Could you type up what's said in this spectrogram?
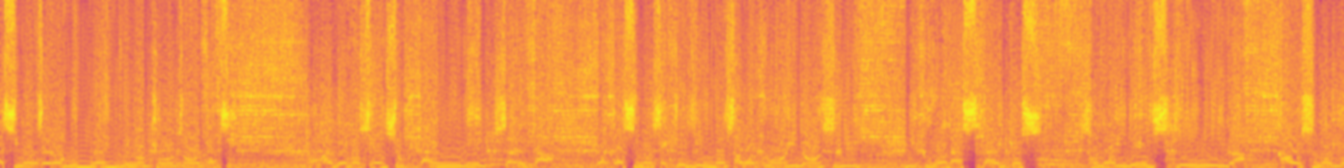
私のゼロ分の F の胸像たちトカゲの染色体にレイプされた私の脊髄の砂漠を移動するミクロな死体としその遺伝子 TV がカオスの幼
